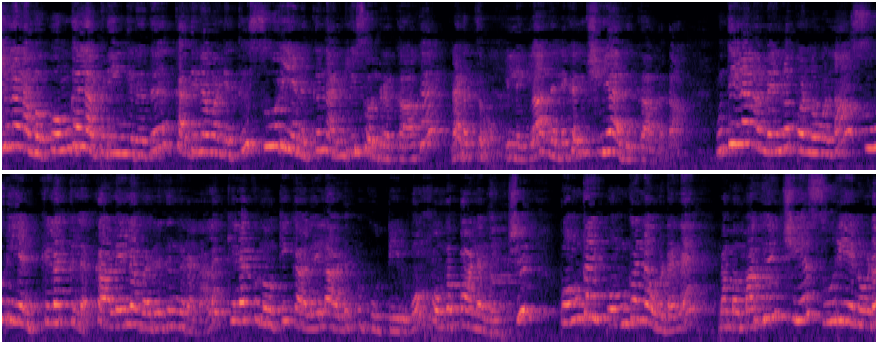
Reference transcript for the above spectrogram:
ஆக்சுவலா நம்ம பொங்கல் அப்படிங்கிறது கதிரவனுக்கு சூரியனுக்கு நன்றி சொல்றதுக்காக நடத்துவோம் இல்லைங்களா? அந்த நிகழ்ச்சியே அதுக்காக தான். முந்திலாம் நம்ம என்ன பண்ணுவோம்னா சூரியன் கிழக்குல காலையில வருதுங்கிறனால கிழக்கு நோக்கி காலையில அடுப்பு கூட்டிடுவோம் பொங்கப்பானை வச்சு. பொங்கல் பொங்கன உடனே நம்ம மகிழ்ச்சிய சூரியனோட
